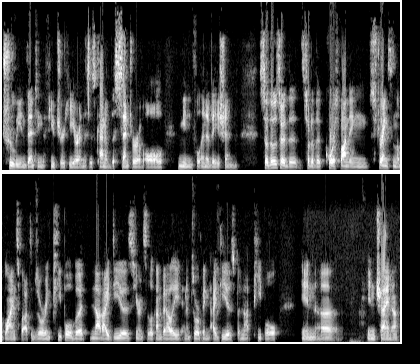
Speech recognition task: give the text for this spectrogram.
truly inventing the future here. And this is kind of the center of all meaningful innovation. So those are the sort of the corresponding strengths and the blind spots, absorbing people, but not ideas here in Silicon Valley and absorbing ideas, but not people in, uh, in China.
